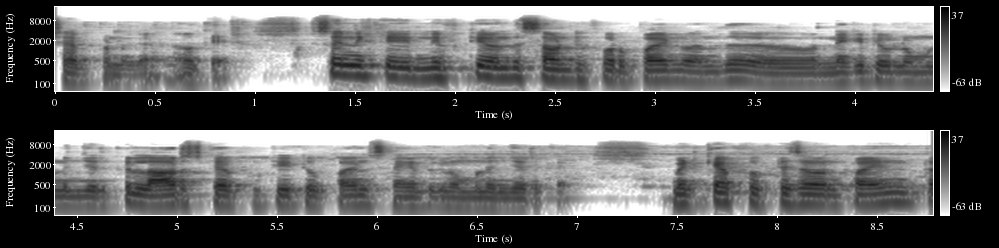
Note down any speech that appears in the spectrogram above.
ஷேர் பண்ணுங்கள் ஓகே ஸோ இன்றைக்கி நிஃப்டி வந்து செவன்ட்டி ஃபோர் பாயிண்ட் வந்து நெகட்டிவில் முடிஞ்சிருக்கு. Large cap fifty two points நெகட்டிவில் முடிஞ்சிருக்கு. Mid cap fifty seven point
